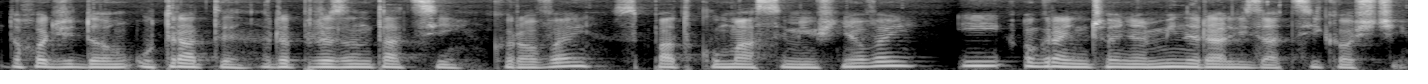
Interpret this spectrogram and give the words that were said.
dochodzi do utraty reprezentacji korowej, spadku masy mięśniowej i ograniczenia mineralizacji kości.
